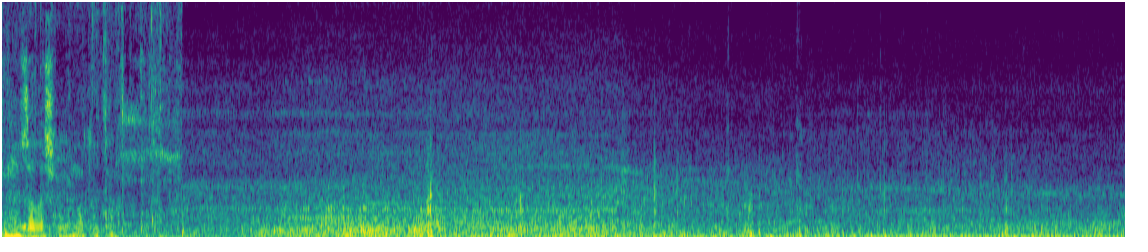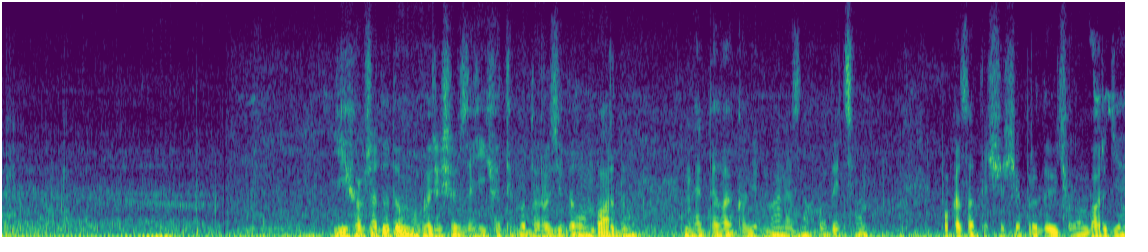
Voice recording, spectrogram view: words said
Тому залишаємо тут. Їхав вже додому, вирішив заїхати по дорозі до ломбарду. Недалеко від мене знаходиться. Показати, що ще продають у ломбарді,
